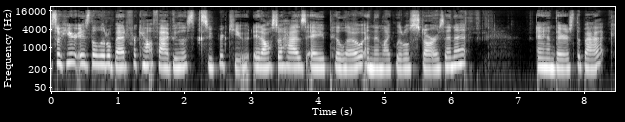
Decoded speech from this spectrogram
So here is the little bed for Count Fabulous. It's super cute. It also has a pillow and then like little stars in it. And there's the back.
